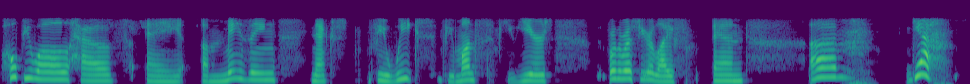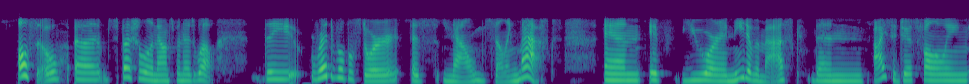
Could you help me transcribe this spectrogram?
hope you all have a amazing next few weeks, few months, few years for the rest of your life. And um yeah, also a special announcement as well. The Redbubble store is now selling masks. And if you are in need of a mask, then I suggest following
